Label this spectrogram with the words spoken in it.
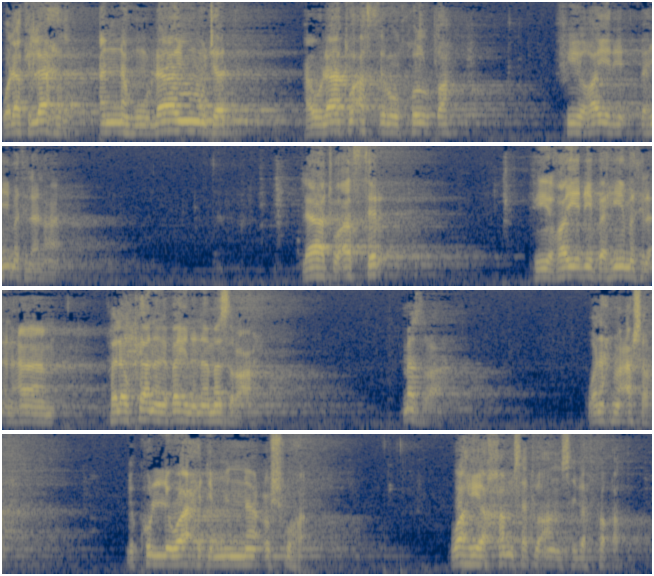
ولكن لاحظ أنه لا يوجد أو لا تؤثر الخلطة في غير بهيمة الأنعام. لا تؤثر في غير بهيمة الأنعام. فلو كان بيننا مزرعة مزرعة. ونحن عشرة. لكل واحد منا عشرها. وهي خمسة أنصبة فقط.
